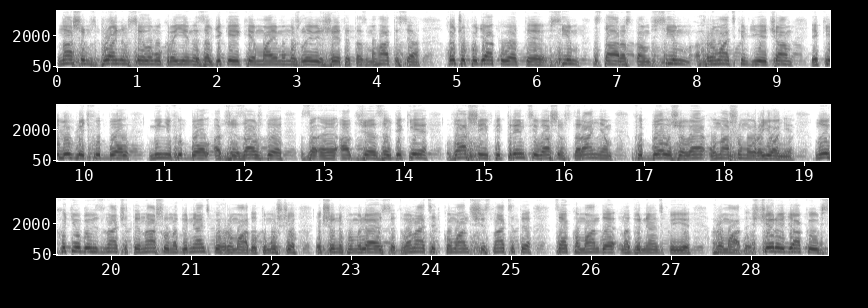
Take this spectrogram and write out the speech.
нашим Збройним силам України, завдяки яким маємо можливість жити та змагатися. Хочу подякувати всім старостам, всім громадським діячам, які люблять футбол, міні-футбол, адже завжди за- е, адже завдяки вашій підтримці, вашим старанням футбол живе у нашому районі. Ну і хотів би відзначити нашу надвірнянську громаду, тому що, якщо не помиляюся, 12 команд з 16 – це команди надвірнянської громади. Щиро дякую всім,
